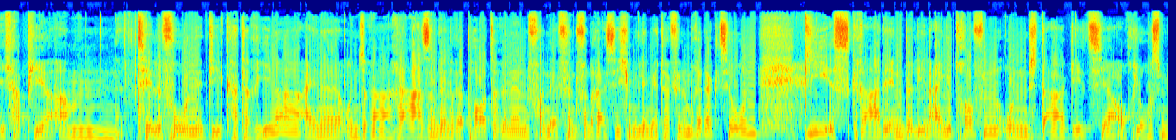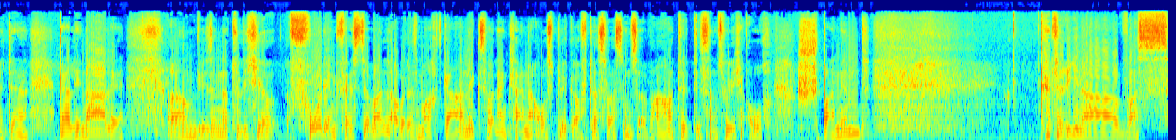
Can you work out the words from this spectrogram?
Ich habe hier am Telefon die Katharina, eine unserer rasenden Reporterinnen von der 35 mm Filmredaktion. Die ist gerade in Berlin eingetroffen und da geht's ja auch los mit der Berlinale. Ähm, wir sind natürlich hier vor dem Festival, aber das macht gar nichts, weil ein kleiner Ausblick auf das, was uns erwartet, ist natürlich auch spannend. Katharina, was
